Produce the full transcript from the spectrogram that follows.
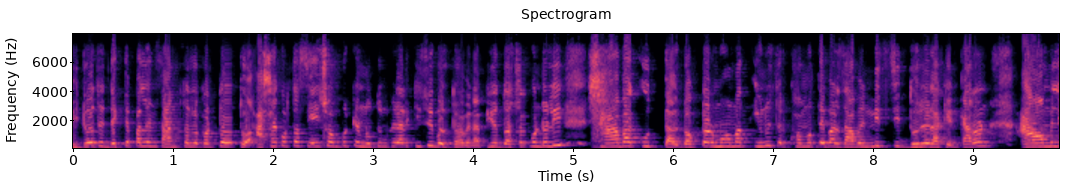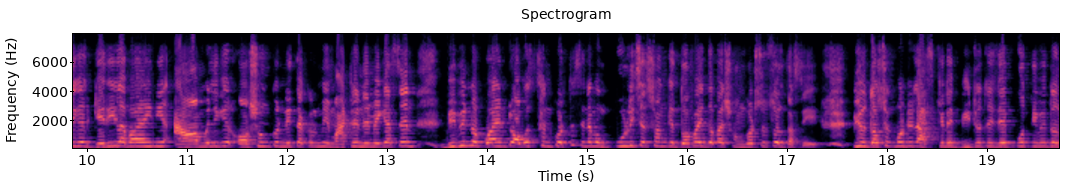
ভিডিওতে দেখতে পারলেন চাঞ্চল্যকর তথ্য। আশা করতেছি এই সম্পর্কে নতুন করে আর কিছুই বলতে হবে না। প্রিয় দর্শক মন্ডলী, শাহবাগ উত্তাল, ডক্টর মোহাম্মদ ইউনুসের ক্ষমতা এবার যাবে নিশ্চিত ধরে রাখেন। কারণ আওয়ামী লীগের গেরিলা বাহিনী, আওয়ামী লীগের অসংখ্য নেতাকর্মী মাঠে নেমে গেছেন, বিভিন্ন পয়েন্টে অবস্থান করতেছেন এবং পুলিশের সঙ্গে দফায় দফায় সংঘর্ষ চলতেছে। প্রিয় দর্শক মন্ডলী, আজকের এই ভিডিওতে যে প্রতিবেদন,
